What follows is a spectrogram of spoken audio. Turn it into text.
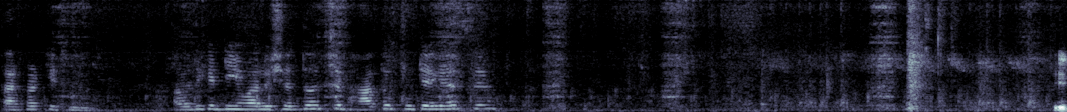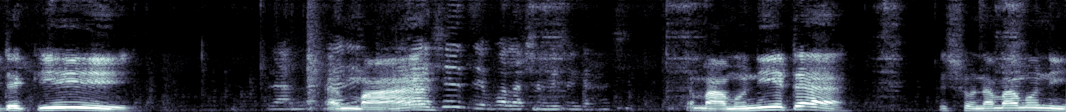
তারপর কেটে নেব। আর ওদিকে ডিম আলু সেদ্ধ হচ্ছে ভাতও ফুটে গেছে। এটা কি? মা। হাসি। মামুনি এটা? সোনা মামুনি।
